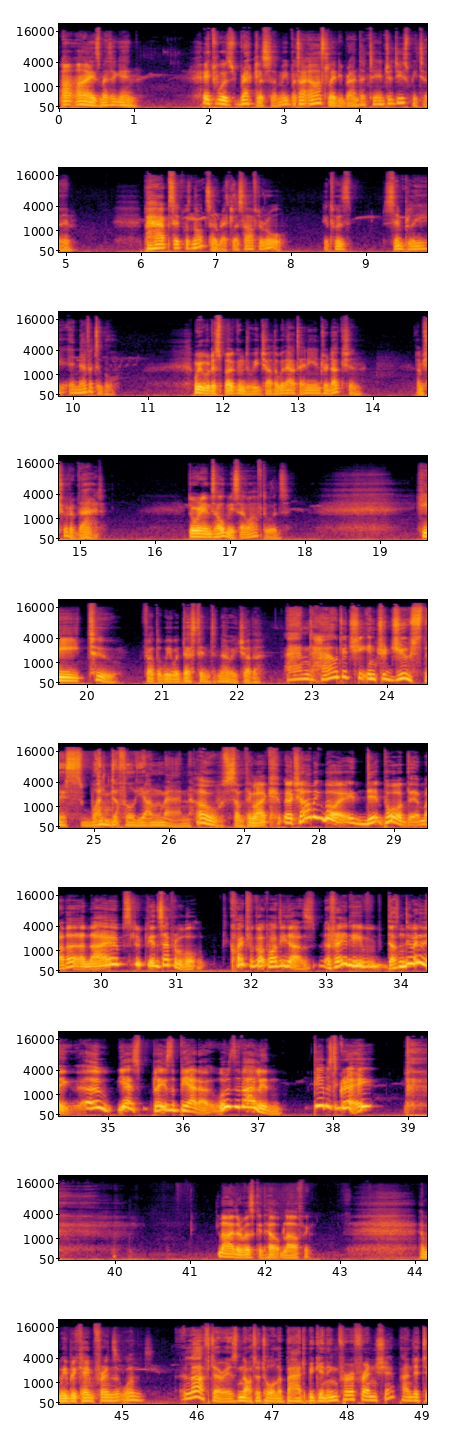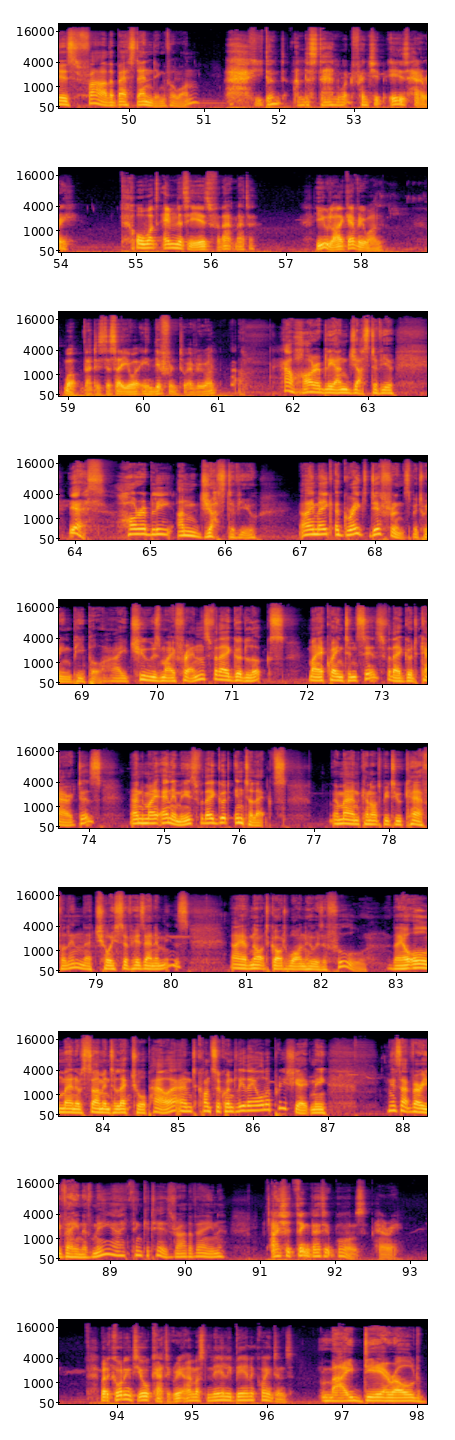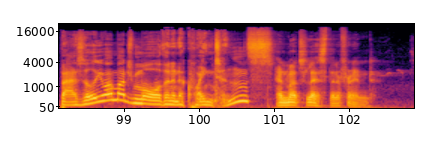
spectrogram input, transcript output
Our eyes met again. It was reckless of me, but I asked Lady Brandon to introduce me to him. Perhaps it was not so reckless after all. It was simply inevitable. We would have spoken to each other without any introduction. I'm sure of that. Dorian told me so afterwards. He, too, felt that we were destined to know each other. And how did she introduce this wonderful young man? Oh, something like a charming boy, dear, poor dear mother, and I absolutely inseparable. Quite forgot what he does. Afraid he doesn't do anything. Oh, yes, plays the piano. What is the violin? Dear Mr. Gray. Neither of us could help laughing. And we became friends at once. Laughter is not at all a bad beginning for a friendship, and it is far the best ending for one. You don't understand what friendship is, Harry. Or what enmity is, for that matter. You like everyone. Well, that is to say, you are indifferent to everyone. Oh, how horribly unjust of you. Yes, horribly unjust of you. I make a great difference between people. I choose my friends for their good looks, my acquaintances for their good characters, and my enemies for their good intellects. A man cannot be too careful in the choice of his enemies. I have not got one who is a fool. They are all men of some intellectual power, and consequently they all appreciate me. Is that very vain of me? I think it is rather vain. I should think that it was, Harry. But according to your category, I must merely be an acquaintance. My dear old Basil, you are much more than an acquaintance. And much less than a friend.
